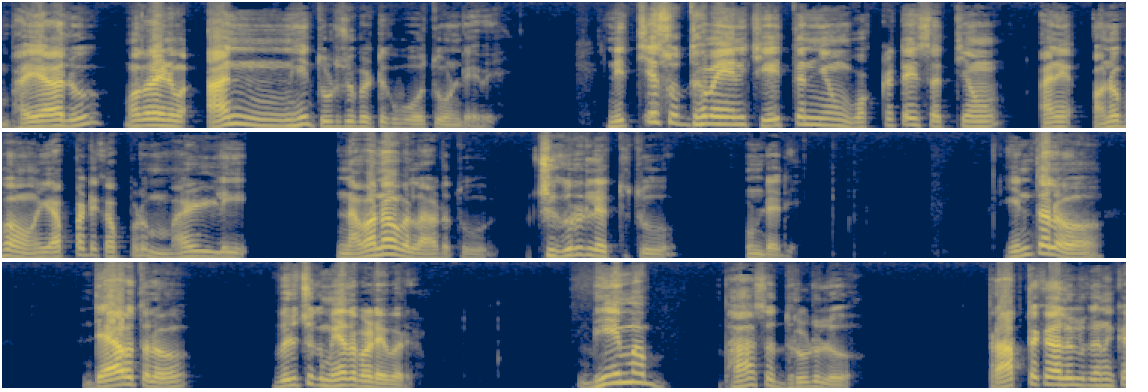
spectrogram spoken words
భయాలు మొదలైనవి అన్నీ తుడుచుపెట్టుకుపోతూ ఉండేవి. నిత్యశుద్ధమైన చైతన్యం ఒక్కటే సత్యం అనే అనుభవం ఎప్పటికప్పుడు మళ్ళీ నవనవలాడుతూ చిగురులెత్తుతూ ఉండేది. ఇంతలో దేవతలు విరుచుకు మీద పడేవారు. భీమ భాస ధృడులు ప్రాప్తకాలులు కనుక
